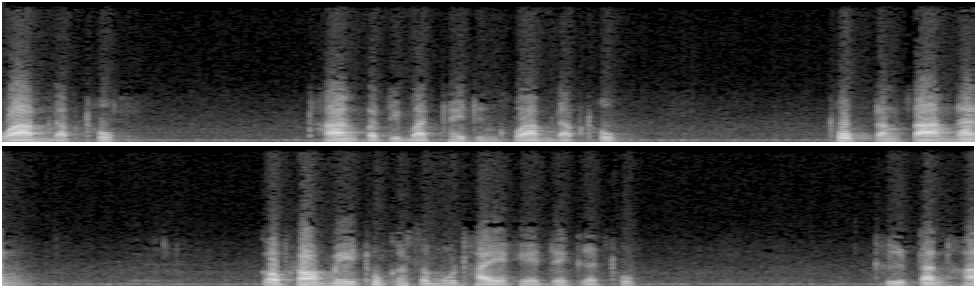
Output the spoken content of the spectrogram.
ความดับทุกทางปฏิบัติให้ถึงความดับทุกทุกต่างๆนั่น ก็เพราะมีทุกขสมุทัยเหตุได้เกิดทุกข์คือตัณหา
